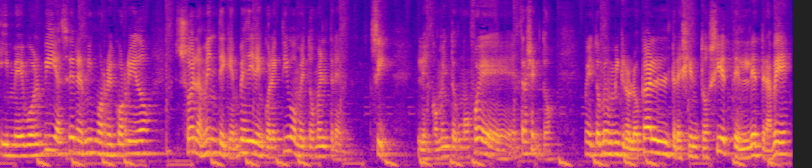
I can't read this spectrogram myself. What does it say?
y me volví a hacer el mismo recorrido, solamente que en vez de ir en colectivo me tomé el tren. Sí, les comento cómo fue el trayecto. Me tomé un micro local 307, letra B,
